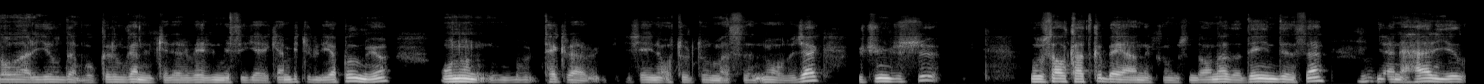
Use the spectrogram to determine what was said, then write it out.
dolar yılda bu kırılgan ülkelere verilmesi gereken bir türlü yapılmıyor. Onun bu tekrar şeyine oturtulması ne olacak? Üçüncüsü ulusal katkı beyanı konusunda ona da değindin sen. Yani her yıl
